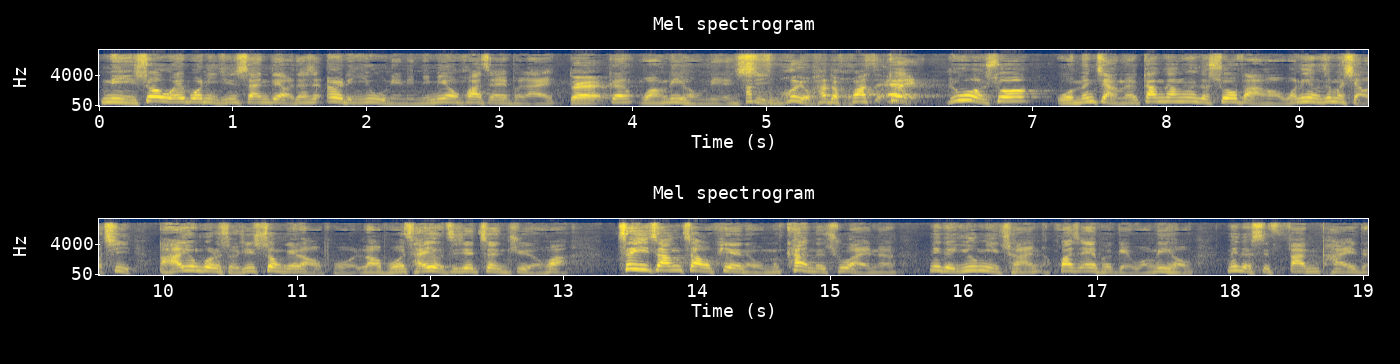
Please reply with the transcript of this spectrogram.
你说微博你已经删掉，但是二零一五年你明明用花子 App 来对跟王力宏联系，他怎么会有他的花子 App？对，如果说我们讲的刚刚那个说法哦，王力宏这么小气，把他用过的手机送给老婆，老婆才有这些证据的话，这一张照片呢，我们看得出来呢，那个 Yumi 传花子 App 给王力宏，那个是翻拍的。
